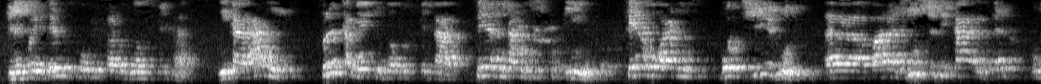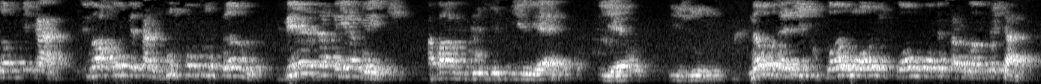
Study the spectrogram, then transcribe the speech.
Se reconhecermos e confessarmos os nossos pecados, encararmos francamente os nossos pecados, sem arranjarmos desculpinhas, sem arrumarmos motivos uh, para justificar né, o nosso pecado, se nós confessarmos, nos confrontando verdadeiramente, a palavra de Deus diz que Ele é fiel e justo. Não nos é dito quando, onde, como confessar os nossos pecados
